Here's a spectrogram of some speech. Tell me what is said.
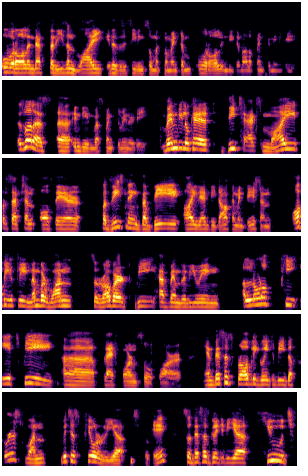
overall, and that's the reason why it is receiving so much momentum overall in the development community as well as uh, in the investment community. When we look at VTEX, my perception of their positioning, the way I read the documentation, obviously number one. So Robert, we have been reviewing a lot of PHP uh, platforms so far. And this is probably going to be the first one which is pure React. Okay. So this is going to be a huge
